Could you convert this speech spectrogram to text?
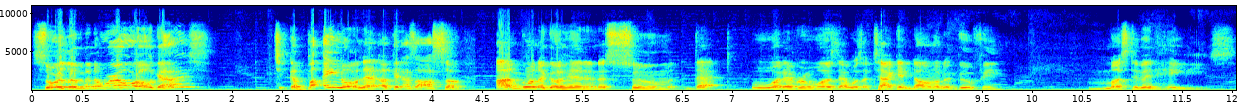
Sora's living in the real world, guys. Chica bite on that. Okay, that's awesome. I'm going to go ahead and assume that whatever it was that was attacking Donald and Goofy must have been Hades.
